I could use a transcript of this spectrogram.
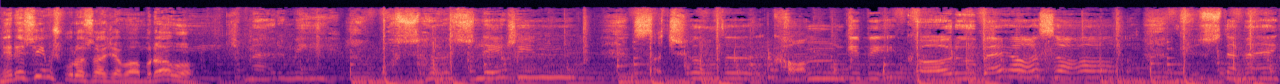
Neresiymiş burası acaba? Bravo. mermi o sözlerin saçıldı kan gibi kar beyaza demek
